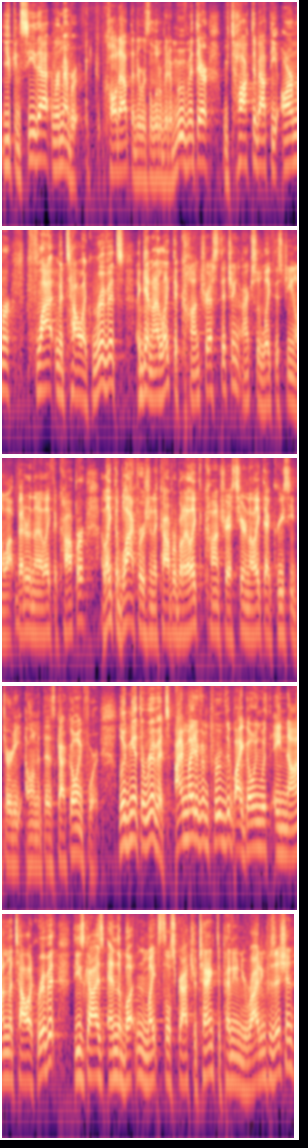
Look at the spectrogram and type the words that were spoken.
You can see that. And remember, I called out that there was a little bit of movement there. We've talked about the armor, flat metallic rivets. Again, I like the contrast stitching. I actually like this jean a lot better than I like the copper. I like the black version of the copper, but I like the contrast here and I like that greasy, dirty element that it's got going for it. Looking at the rivets, I might have improved it by going with a non-metallic rivet. These guys and the button might still scratch your tank depending on your riding position.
